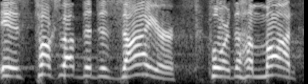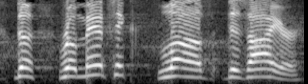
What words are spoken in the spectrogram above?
is talks about the desire for the Hamad, the romantic love desire.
